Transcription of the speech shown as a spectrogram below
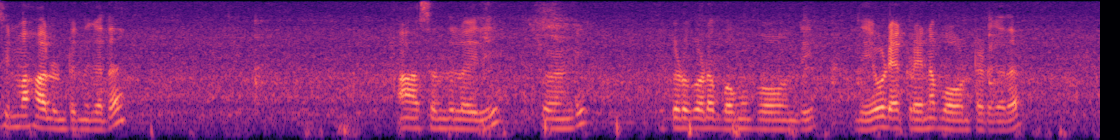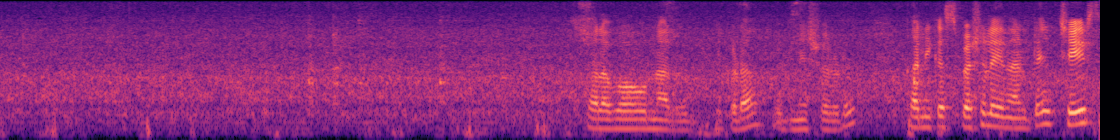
సినిమా హాల్ ఉంటుంది కదా? ఆ సందులో ఇది. చూడండి. ఇక్కడ కూడా బొమ్మ బాగుంది. దేవుడు ఎక్కడైనా బాగుంటాడు కదా? చాలా బాగున్నారు ఇక్కడ విఘ్నేశ్వరుడు. కానీ ఇక స్పెషల్ ఏంటంటే చైర్స్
